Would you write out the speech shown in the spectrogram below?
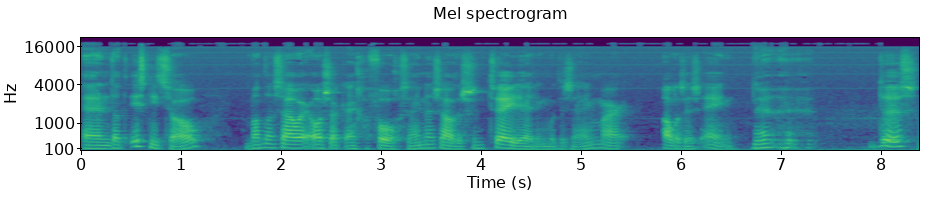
En dat is niet zo, want dan zou er oorzaak en gevolg zijn. Dan zou er dus een tweedeling moeten zijn, maar alles is één. Ja. Dus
